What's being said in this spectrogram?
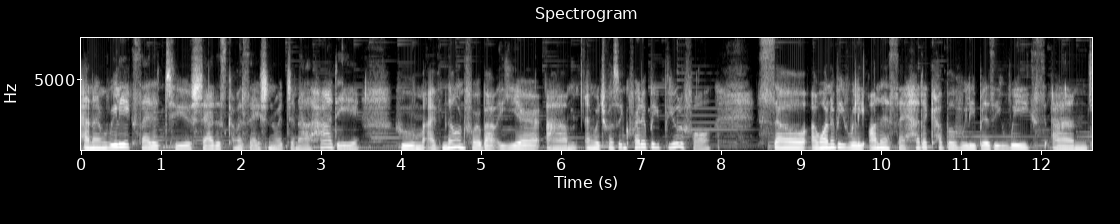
and I'm really excited to share this conversation with Janelle Hardy, whom I've known for about a year, um, and which was incredibly beautiful. So, I want to be really honest, I had a couple of really busy weeks, and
